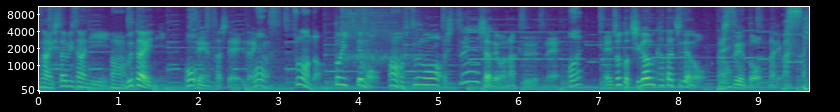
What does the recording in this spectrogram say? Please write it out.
さん久々に舞台に出演させていただきます、そうなんだ。と言っても、普通の出演者ではなくてですねえちょっと違う形での出演となります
